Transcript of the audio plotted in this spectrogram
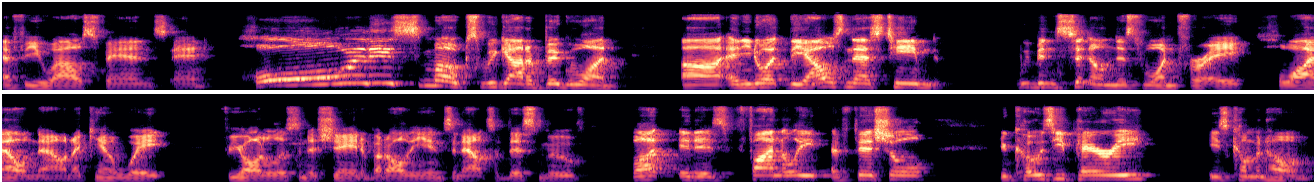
FAU Owls fans. And holy smokes, we got a big one. Uh, and you know what? The Owls Nest team, we've been sitting on this one for a while now, and I can't wait for you all to listen to Shane about all the ins and outs of this move. But it is finally official. N'Kosi Perry, he's coming home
